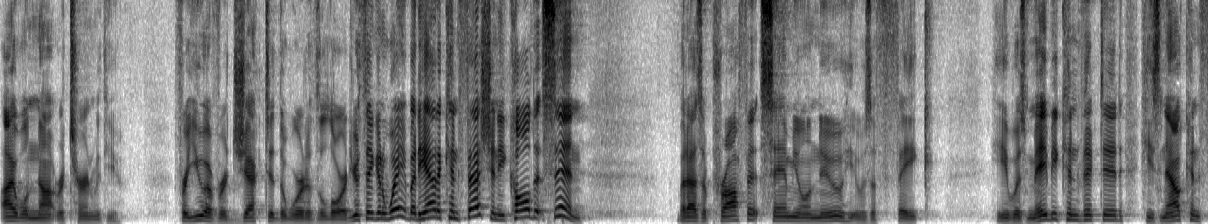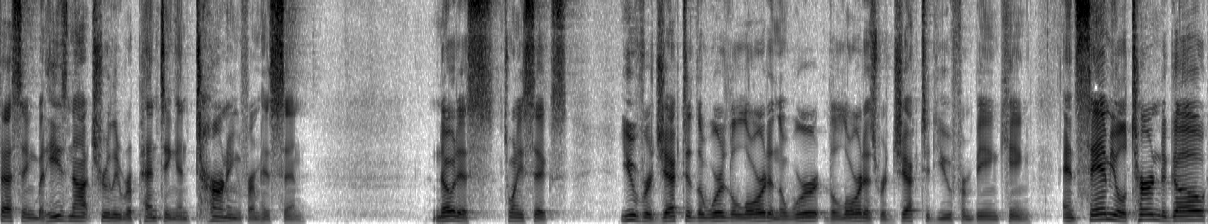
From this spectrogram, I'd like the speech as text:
I will not return with you, for you have rejected the word of the Lord. You're thinking, wait, but he had a confession, he called it sin. But as a prophet, Samuel knew he was a fake he was maybe convicted, he's now confessing, but he's not truly repenting and turning from his sin. Notice 26 You've rejected the word of the Lord, and the, word, the Lord has rejected you from being king. And Samuel turned to go,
